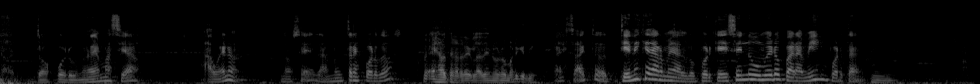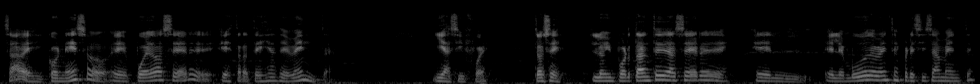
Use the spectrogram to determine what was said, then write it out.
No, 2 por 1 es demasiado. Ah, bueno, no sé, dame un 3 por 2. Es otra regla de neuromarketing. Exacto, tienes que darme algo, porque ese número para mí es importante. Mm. ¿Sabes? Y con eso eh, puedo hacer eh, estrategias de venta. Y así fue. Entonces, lo importante de hacer eh, el, el embudo de venta es precisamente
